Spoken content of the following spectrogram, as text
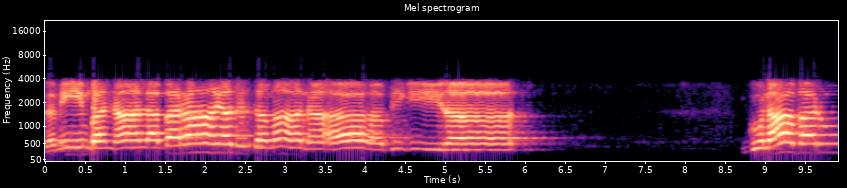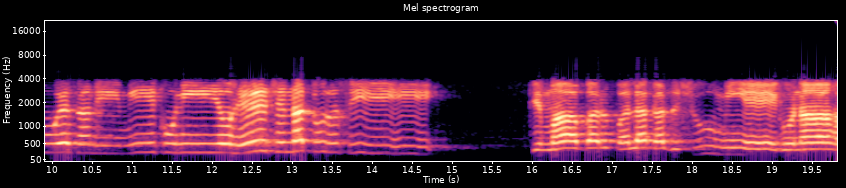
زمین بنا لبراید زمان آہ بگیرات گناہ برو زمیمی کنی و ہیچ نترسی کہ ما بر فلک از شومی گناہ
